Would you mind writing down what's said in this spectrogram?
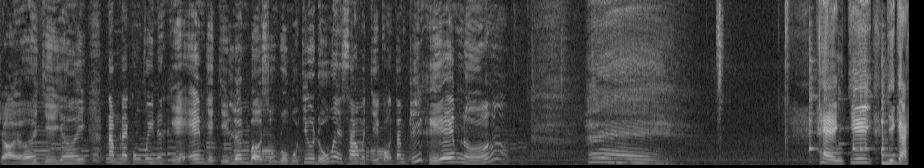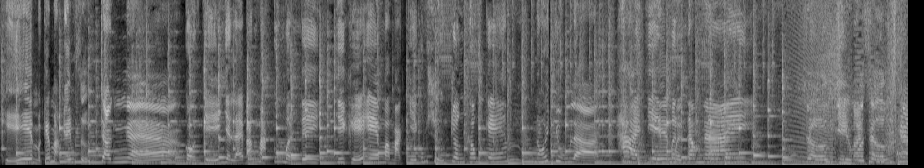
Trời ơi chị ơi Năm nay con Vi nó khịa em Và chị lên bờ xuống ruộng bộ chưa đủ hay sao Mà chị còn tâm trí khịa em nữa Hèn chi? Chị cà khịa em mà cái mặt em sượng trân à. Còn chị nhìn lại bản mặt của mình đi. Chị khịa em mà mặt chị cũng sượng trân không kém. Nói chung là Hai chị em mình năm nay. Sượng chiều mà sượng trân.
